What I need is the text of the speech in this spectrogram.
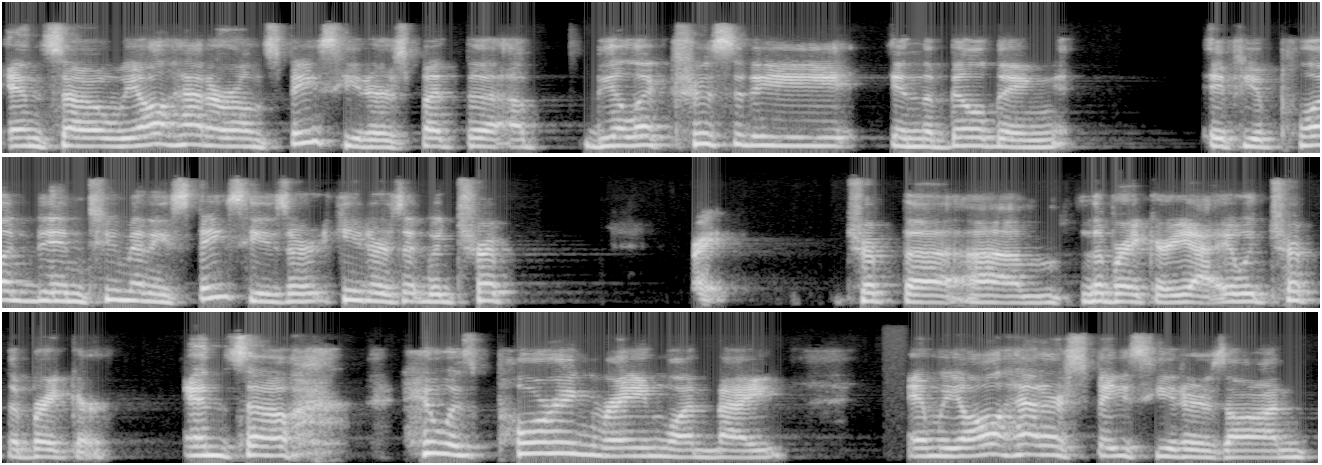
And so we all had our own space heaters, but the uh, the electricity in the building, if you plugged in too many space heater, heaters, it would trip. Right. Trip the um, the breaker. Yeah, it would trip the breaker. And so it was pouring rain one night, and we all had our space heaters on,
